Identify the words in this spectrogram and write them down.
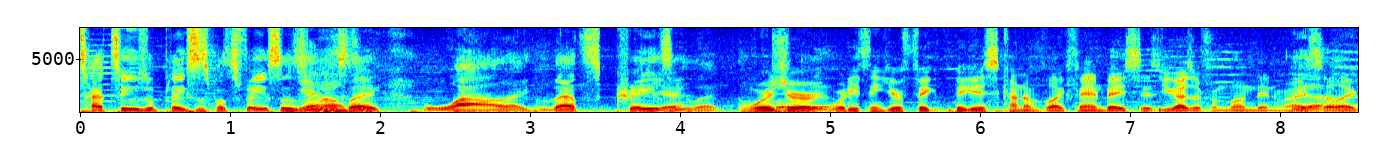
tattoos with places plus faces, and I was like, wow, like that's crazy. Yeah. Like, where's but, your yeah. where do you think your fig- biggest kind of like fan base is? You guys are from London, right? Yeah. So like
